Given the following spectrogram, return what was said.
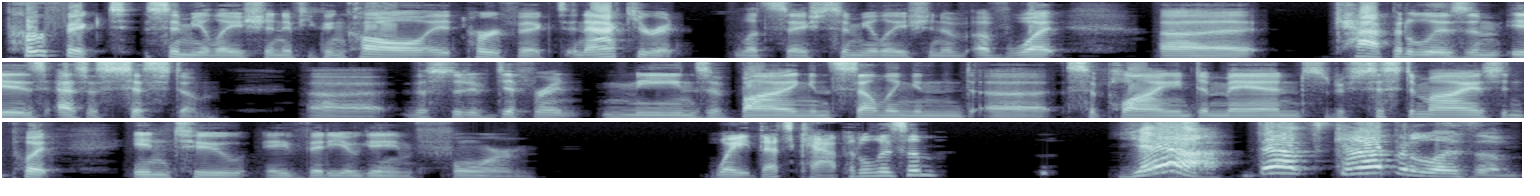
perfect simulation, if you can call it perfect, an accurate, let's say, simulation of of what uh, capitalism is as a system. Uh, the sort of different means of buying and selling and uh, supply and demand, sort of systemized and put into a video game form. Wait, that's capitalism? Yeah, that's capitalism.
